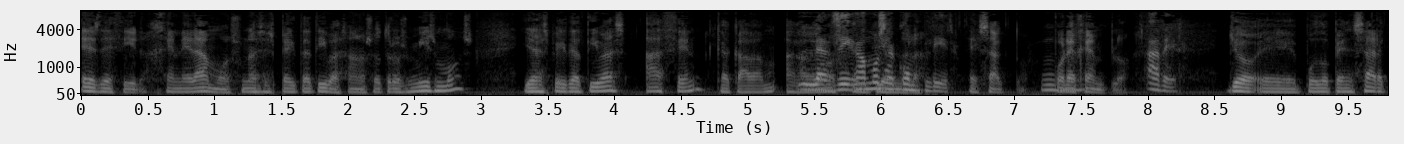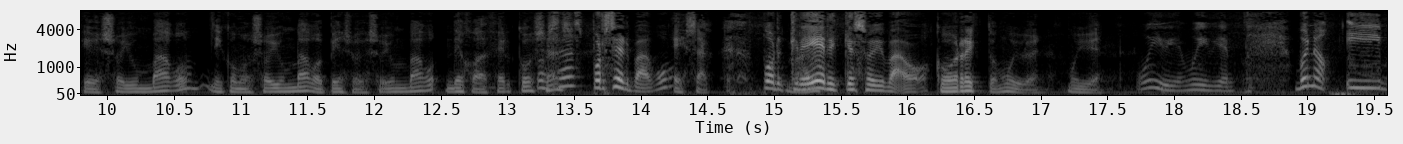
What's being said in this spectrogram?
Es decir, generamos unas expectativas a nosotros mismos y las expectativas hacen que acabamos. Las llegamos a cumplir. Exacto. Por ejemplo. A ver. Yo eh, puedo pensar que soy un vago y como soy un vago, pienso que soy un vago, dejo de hacer cosas. Cosas por ser vago. Exacto. Por creer que soy vago. Correcto, muy bien, muy bien. Muy bien, muy bien. Bueno, ¿y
